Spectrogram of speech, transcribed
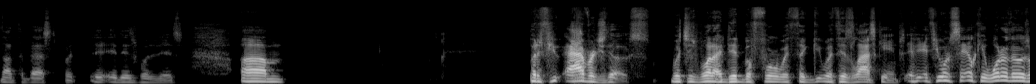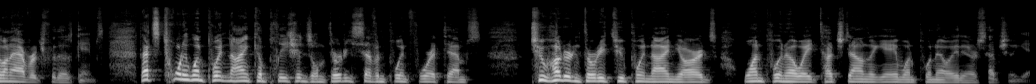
not the best, but it, it is what it is. Um, but if you average those, which is what I did before with the with his last games. If, if, you want to say, okay, what are those on average for those games? That's 21.9 completions on 37.4 attempts, 232.9 yards, 1.08 touchdowns a game, 1.08 interception a game.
